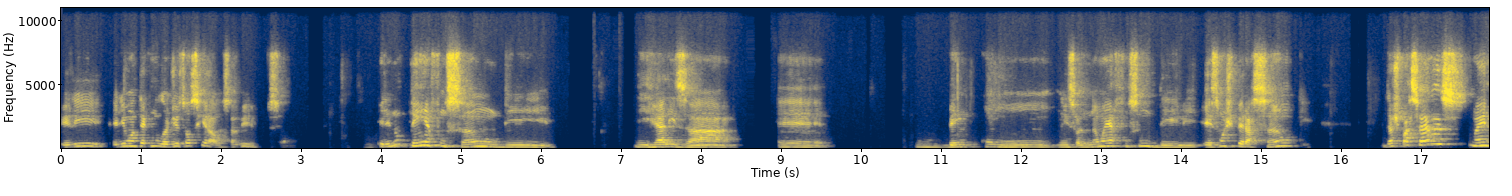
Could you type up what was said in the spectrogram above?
ele, ele é uma tecnologia social, sabe? Ele não tem a função de, de realizar é, bem comum, não é a função dele. Essa é uma aspiração das parcelas né,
